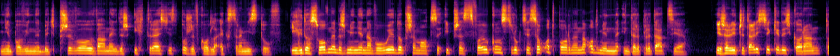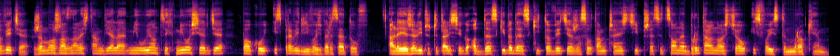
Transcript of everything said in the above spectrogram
nie powinny być przywoływane, gdyż ich treść jest pożywką dla ekstremistów. Ich dosłowne brzmienie nawołuje do przemocy i przez swoją konstrukcję są odporne na odmienne interpretacje. Jeżeli czytaliście kiedyś Koran, to wiecie, że można znaleźć tam wiele miłujących miłosierdzie, pokój i sprawiedliwość wersetów. Ale jeżeli przeczytaliście go od deski do deski, to wiecie, że są tam części przesycone brutalnością i swoistym mrokiem.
